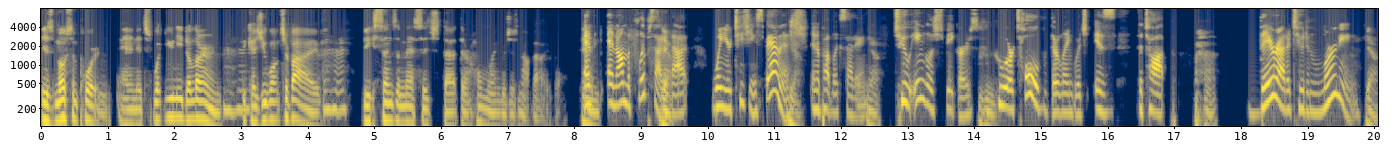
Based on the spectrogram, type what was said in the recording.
is most important and it's what you need to learn Mhm. because you won't survive, Mhm. it sends a message that their home language is not valuable. And, And, and on the flip side Yeah. of that, when you're teaching Spanish in a public setting Yeah. to English speakers Mhm. who are told that their language is the top, uh-huh, their attitude in learning, yeah,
